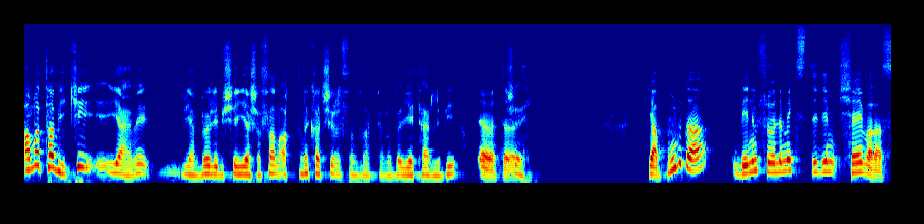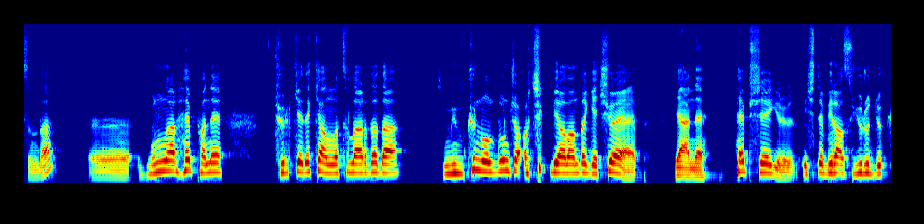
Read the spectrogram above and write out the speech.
Ama tabii ki yani yani böyle bir şey yaşasan aklını kaçırırsın zaten. O da yeterli bir evet, evet. şey. Ya burada benim söylemek istediğim şey var aslında. Bunlar hep hani Türkiye'deki anlatılarda da mümkün olduğunca açık bir alanda geçiyor ya hep. Yani hep şeye giriyor. İşte biraz yürüdük.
